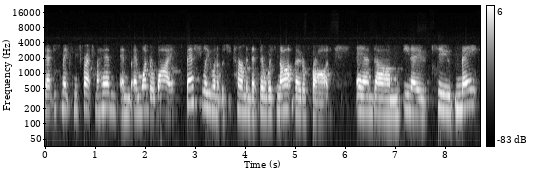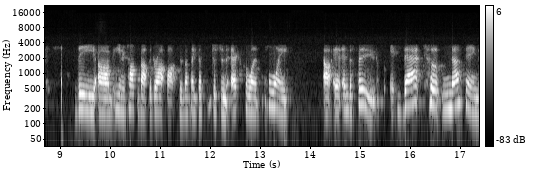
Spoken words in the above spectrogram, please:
that just makes me scratch my head and, and wonder why, especially when it was determined that there was not voter fraud. And, um, you know, to make the, um, you know, talk about the drop boxes, I think that's just an excellent point. Uh, and, and, the food, it, that took nothing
